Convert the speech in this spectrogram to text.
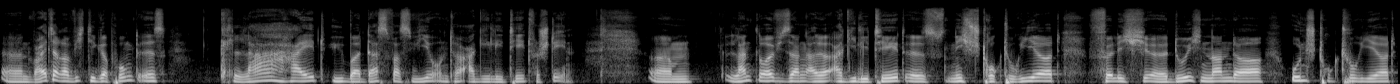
Ein weiterer wichtiger Punkt ist Klarheit über das, was wir unter Agilität verstehen. Ähm, landläufig sagen alle, Agilität ist nicht strukturiert, völlig äh, durcheinander, unstrukturiert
